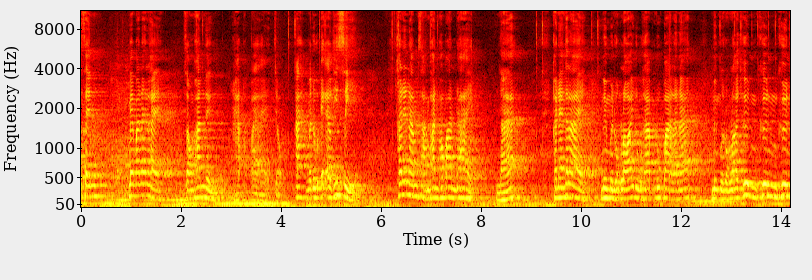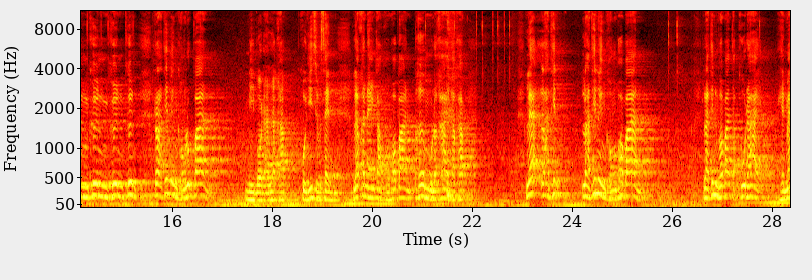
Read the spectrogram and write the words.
20%แม่บ้านได้เท่าไหร่2,001หักไปจบ อะ มาดู XL ที่4เขาแนะนำ3,000พ่อบ้านได้นะคะแนนเท่าไหร่1,600ดูครับ ลูกบ้านแล้วนะ1,600ขึ้นขึ้นขึ้นขึ้นขึ้นขึ้นรหัสที่1ของลูกบ้าน มีโบนัสแล้วครับคูณ 20%แล้วคะแนนเก่าของพ่อบ้านเพิ่มมูลค่าแล้วครับ และรหัสที่รหัสที่หนึ่งของพ่อบ้านรหัสที่หนึ่งพ่อบ้านจับคู่ได้เห็นไหม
